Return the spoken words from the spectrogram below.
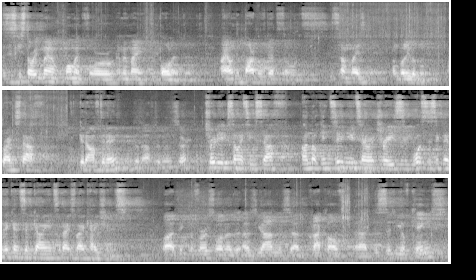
this is historic moment for MMA in Poland, and I am the part of that, so it's, it's amazing, unbelievable. Great stuff. Good afternoon. Good afternoon, sir. Truly exciting stuff. Unlocking two new territories. What's the significance of going into those locations? Well, I think the first one, as Jan said, Krakow, uh, the city of kings.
